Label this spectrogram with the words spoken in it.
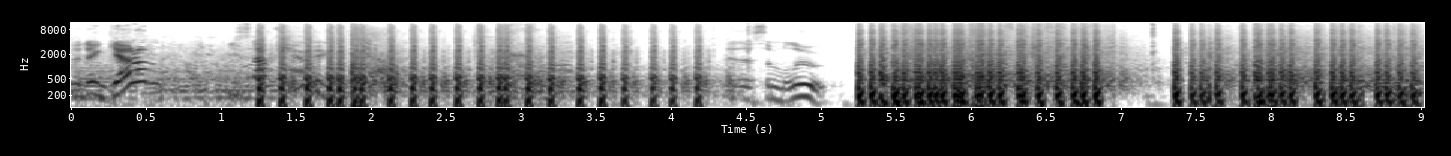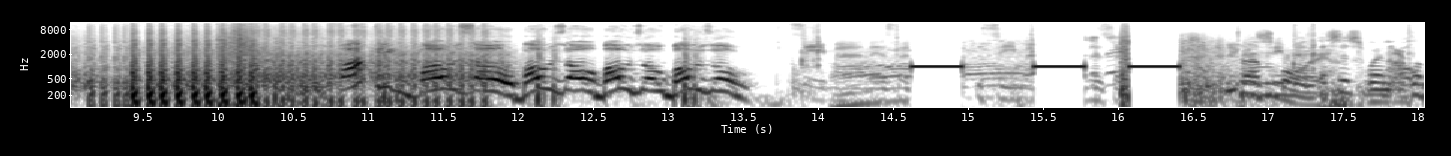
Did they get him? He stopped shooting. There's some loot. Fucking bozo! Bozo! Bozo! Bozo! Z-Man is a Z-Man is a Z-Man, this is when all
